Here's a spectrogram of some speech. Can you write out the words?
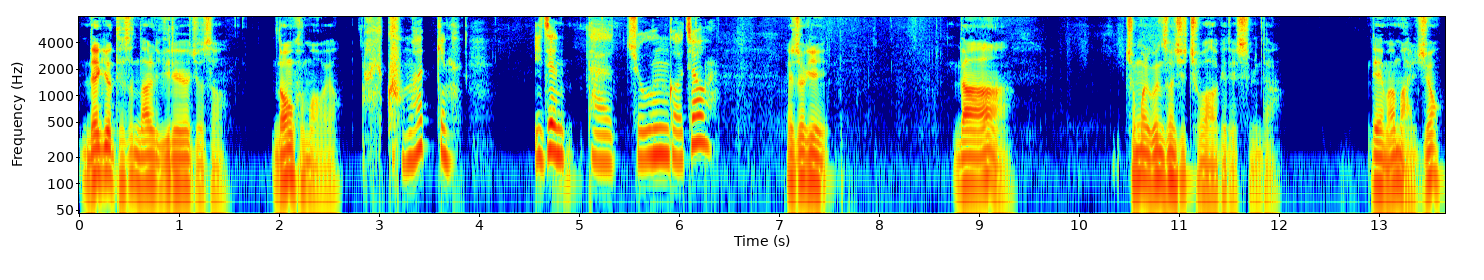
내 곁에서 날 위로해줘서 너무 고마워요. 고맙긴. 이젠 다 좋은 거죠? 네, 저기 나 정말 은선 씨 좋아하게 됐습니다. 내 마음 알죠?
